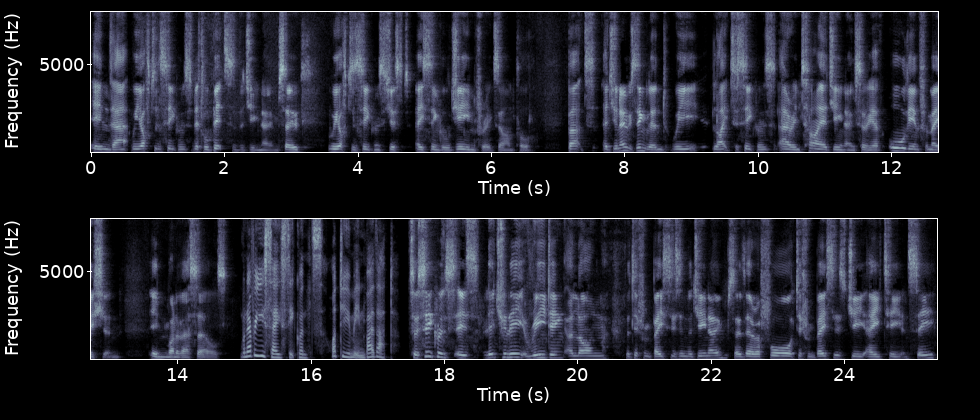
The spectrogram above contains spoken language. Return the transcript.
in that we often sequence little bits of the genome. So, we often sequence just a single gene, for example. But at Genomics England, we like to sequence our entire genome. So we have all the information in one of our cells. Whenever you say sequence, what do you mean by that? So, sequence is literally reading along the different bases in the genome. So, there are four different bases G, A, T, and C.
